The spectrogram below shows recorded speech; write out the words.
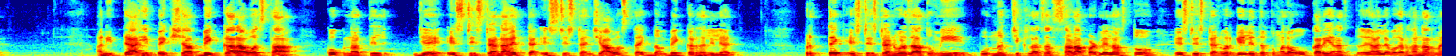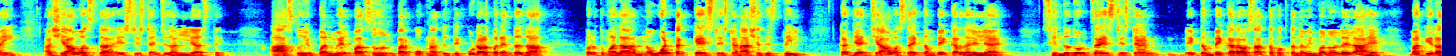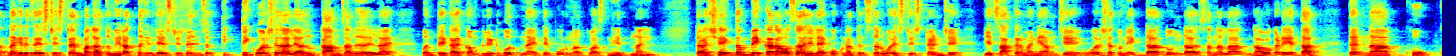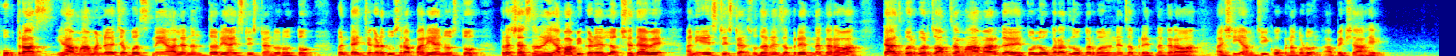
आणि त्याही पेक्षा बेकार अवस्था कोकणातील जे एस टी स्टँड आहेत त्या एस टी स्टँडची अवस्था एकदम बेकार झालेली आहेत. प्रत्येक एस टी स्टँडवर जा तुम्ही पूर्ण चिखलाचा सडा पडलेला असतो. एस टी स्टँडवर गेले तर तुम्हाला ओकार येणार आल्याबरोबर राहणार नाही. अशी अवस्था एस टी स्टँडची झालेली असते. आज तुम्ही पनवेलपासून पार कोकणातील ते कुडाळपर्यंत जा. पण तुम्हाला नव्वद टक्के एस टी स्टँड असे दिसतील का ज्यांची अवस्था एकदम बेकार झालेली आहे. सिंधुदुर्गचा एस टी स्टँड एकदम बेकार अवस्था आत्ता फक्त नवीन बनवलेला आहे. बाकी रत्नागिरीचं एस टी स्टँड बघा तुम्ही. रत्नागिरीच्या एस टी स्टँडचं कित्येक वर्ष झाले अजून काम चालू झालेलं आहे पण ते काय कंप्लीट होत नाही ते पूर्णत्वास नेत नाही. तर असे एकदम बेकार अवस्था झालेली आहे कोकणातील सर्व एस टी स्टँडचे जे चाकरमाने आमचे वर्षातून एकदा दोनदा सणाला गावाकडे येतात. त्यांना खूप खूप त्रास ह्या महामंडळाच्या बसने आल्यानंतर ह्या एस टी स्टँडवर होतो. पण त्यांच्याकडे दुसरा पर्याय नसतो. प्रशासनाने ह्या बाबीकडे लक्ष द्यावे आणि एस टी स्टँड सुधारण्याचा प्रयत्न करावा. त्याचबरोबर जो आमचा महामार्ग आहे तो लवकरात लवकर बनवण्याचा प्रयत्न करावा अशी आमची कोकणाकडून अपेक्षा आहे.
